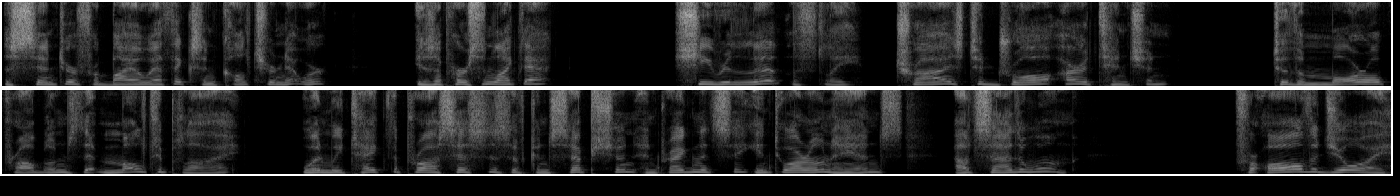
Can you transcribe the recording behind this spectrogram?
the Center for Bioethics and Culture Network is a person like that. She relentlessly tries to draw our attention to the moral problems that multiply when we take the processes of conception and pregnancy into our own hands outside the womb. For all the joy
